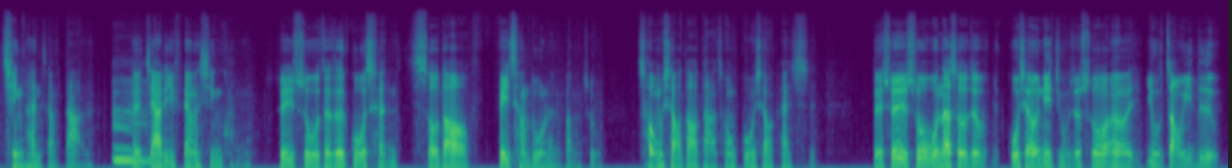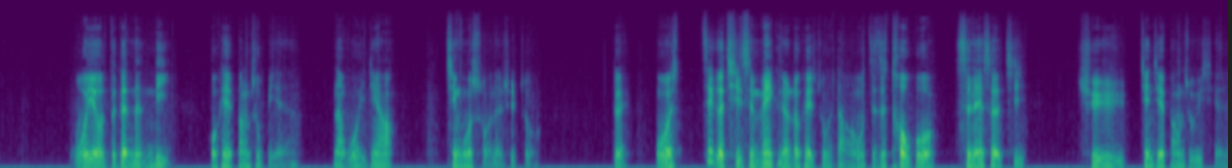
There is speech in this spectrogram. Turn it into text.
清寒长大的，嗯，对，家里非常辛苦，所以说我在这个过程受到非常多人的帮助，从小到大，从国小开始，对，所以说我那时候就国小二年级，我就说，呃，有朝一日我有这个能力，我可以帮助别人，那我一定要尽我所能去做。对，我这个其实每个人都可以做到，我只是透过室内设计去间接帮助一些人。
